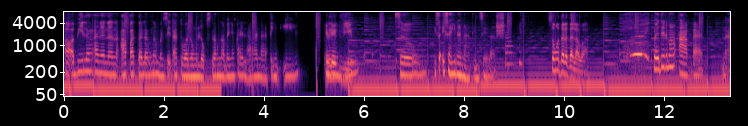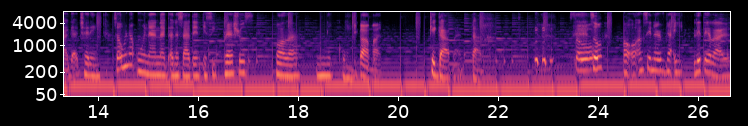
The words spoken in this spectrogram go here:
oo, bilang ano na, apat na lang naman sila at walong looks lang naman yung kailangan nating i- i-review. So, isa-isahin na natin sila. Shall we? So mo dala-dalawa. Pwede namang apat na agad. Charing. So, una-una, nag-ano sa atin is si Precious Paula Nicole Higaman. Kigaman. Tama. So, So, oo, ang sinerve niya ay literal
